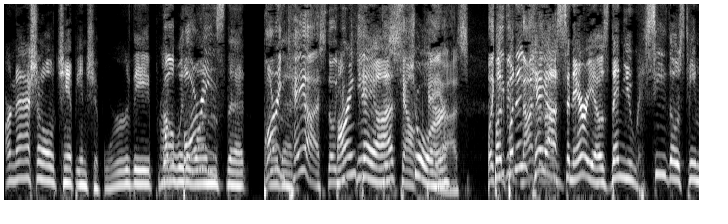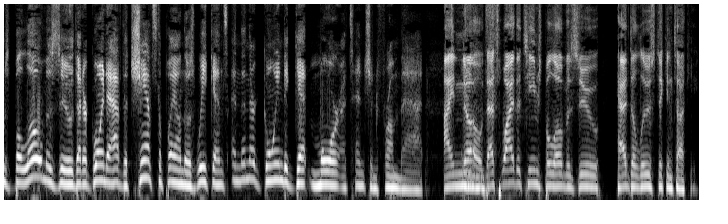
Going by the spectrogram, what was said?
are national championship worthy. Probably barring- the ones that. Barring that- chaos, though, Barring you can't chaos, discount sure. chaos. Like, but but in chaos scenarios, then you see those teams below Mizzou that are going to have the chance to play on those weekends, and then they're going to get more attention from that. I know. Mm. That's why the teams below Mizzou had to lose to Kentucky.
